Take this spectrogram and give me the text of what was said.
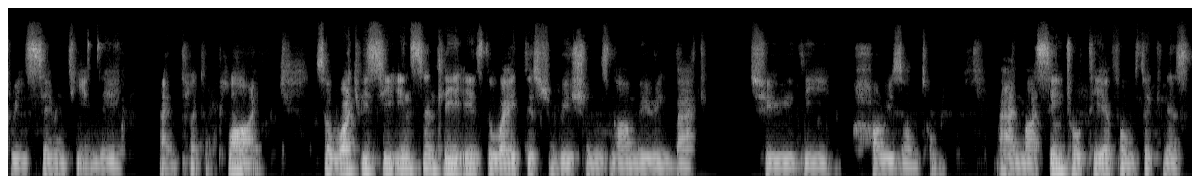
370 in there and click apply. So what we see instantly is the weight distribution is now moving back to the horizontal. And my central tear film thickness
